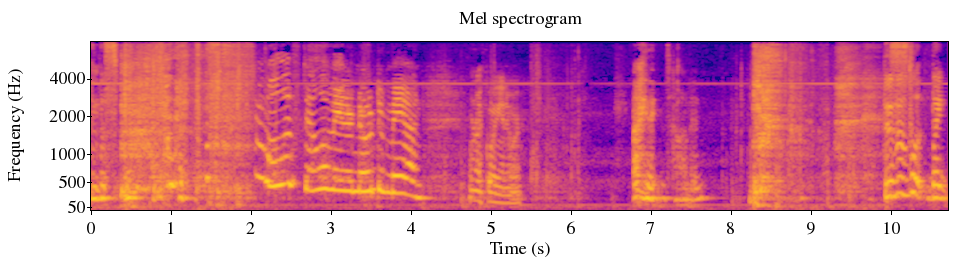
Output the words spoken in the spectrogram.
We're in the smallest elevator known to man. We're not going anywhere. I think it's haunted. This is like,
